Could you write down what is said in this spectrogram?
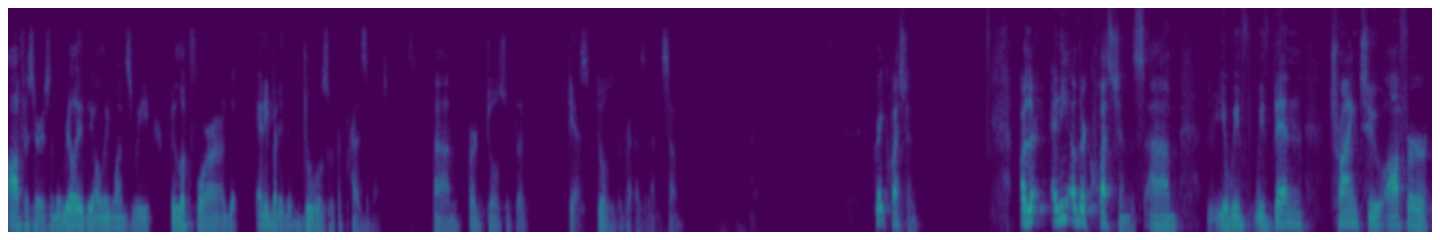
officers. And the, really the only ones we, we look for are the, anybody that duels with the president um, or duels with the, yes, duels with the president. So great question. Are there any other questions? Um, you know, we've we've been trying to offer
